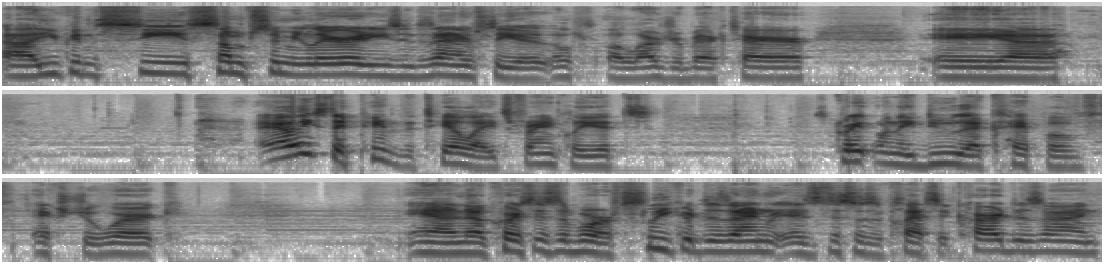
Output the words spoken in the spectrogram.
Uh, you can see some similarities in design. Obviously, a, a larger back tire. A uh, at least they painted the taillights. Frankly, it's it's great when they do that type of extra work. And of course, this is a more sleeker design, as this is a classic car design.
